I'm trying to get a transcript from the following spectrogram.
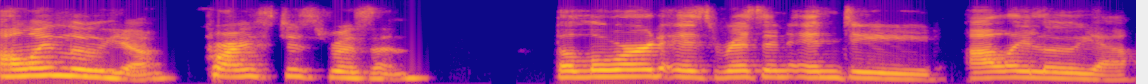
Alleluia, Christ is risen. The Lord is risen indeed. Alleluia.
